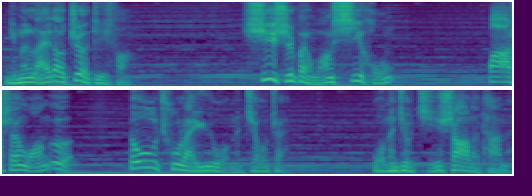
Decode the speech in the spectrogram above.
你们来到这地方，西什本王西宏、巴山王鄂都出来与我们交战，我们就击杀了他们，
